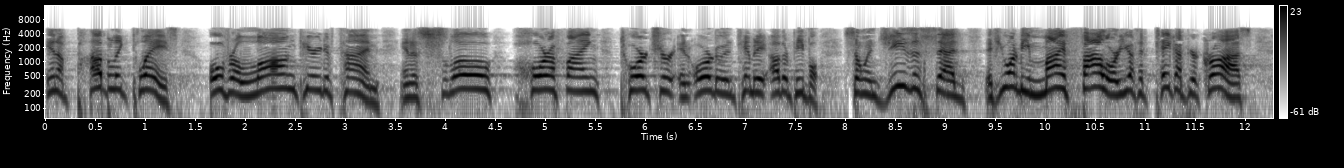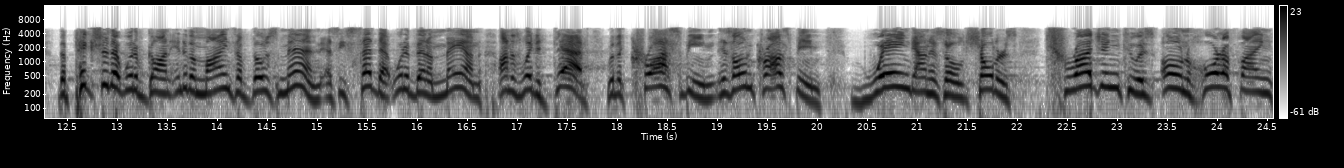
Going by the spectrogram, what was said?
in a public place, over a long period of time in a slow, horrifying torture in order to intimidate other people. So when Jesus said, if you want to be my follower, you have to take up your cross, the picture that would have gone into the minds of those men as he said that would have been a man on his way to death with a crossbeam, his own crossbeam, weighing down his old shoulders, trudging to his own horrifying,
